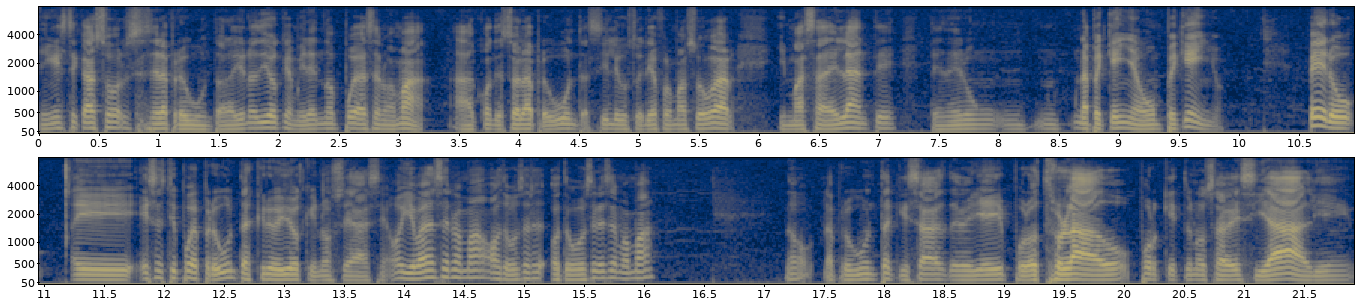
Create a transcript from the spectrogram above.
En este caso, se hace la pregunta. Ahora, yo no digo que Miren no pueda ser mamá. Ha contestado la pregunta. Sí le gustaría formar su hogar y más adelante tener una pequeña o un pequeño. Pero eh, ese tipo de preguntas creo yo que no se hacen. Oye, ¿vas a ser mamá o te gustaría, o te gustaría ser mamá? No, la pregunta quizás debería ir por otro lado porque tú no sabes si alguien,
